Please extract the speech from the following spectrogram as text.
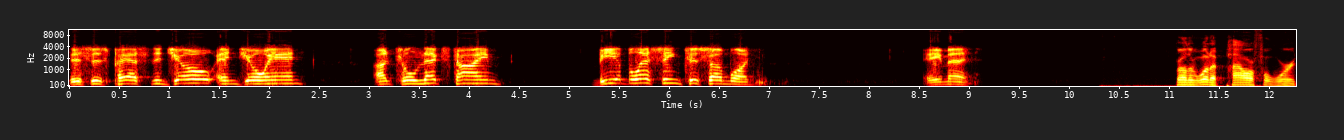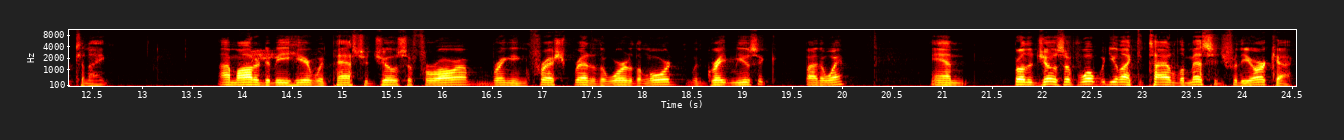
This is Pastor Joe and Joanne. Until next time, be a blessing to someone. Amen. Brother, what a powerful word tonight. I'm honored to be here with Pastor Joseph Ferrara, bringing fresh bread of the Word of the Lord with great music, by the way. And, Brother Joseph, what would you like to title the message for the archive?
